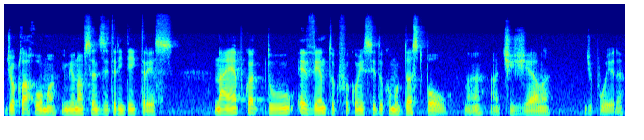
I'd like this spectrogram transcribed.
de Oklahoma, em 1933, na época do evento que foi conhecido como Dust Bowl, né? a tigela de poeira.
